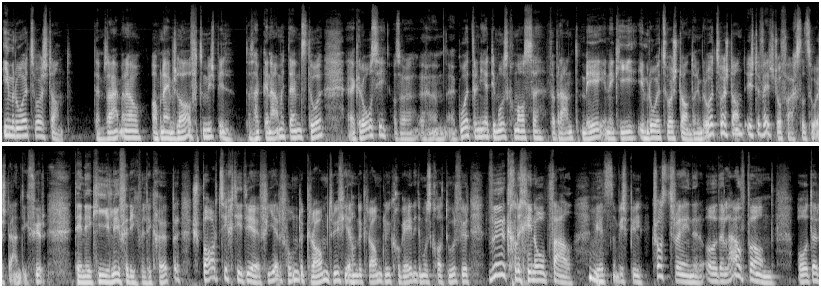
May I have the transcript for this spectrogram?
im Ruhezustand. Dem sagt man auch, abnehmen Schlaf zum Beispiel. Das hat genau mit dem zu tun. Eine grosse, also eine gut trainierte Muskelmasse verbrennt mehr Energie im Ruhezustand. Und im Ruhezustand ist der Fettstoffwechsel zuständig für die Energielieferung, weil der Körper spart sich die 400 Gramm, 300, 400 Gramm Glykogen in der Muskulatur für wirkliche Notfälle, wie jetzt zum Beispiel Crosstrainer oder Laufband oder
